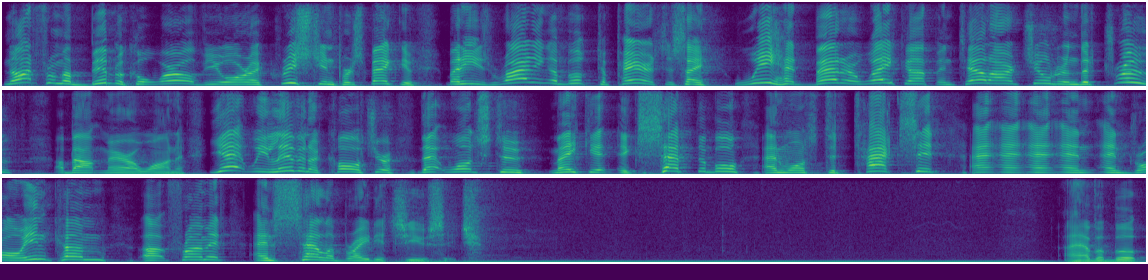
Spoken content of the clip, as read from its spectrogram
not from a biblical worldview or a Christian perspective, but he's writing a book to parents to say, we had better wake up and tell our children the truth about marijuana. Yet we live in a culture that wants to make it acceptable and wants to tax it and, and, and, and draw income uh, from it and celebrate its usage. I have a book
